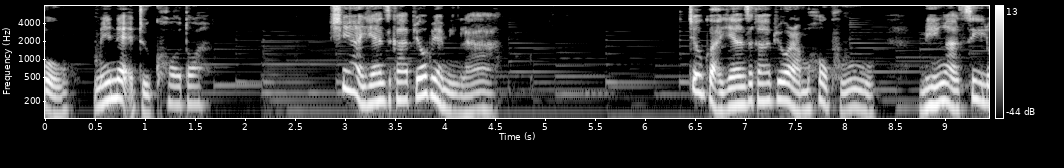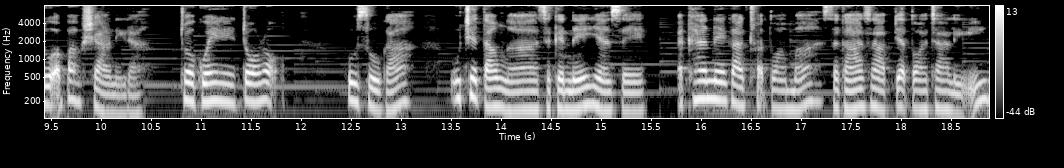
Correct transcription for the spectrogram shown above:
ပို့ဘူးမင်းနဲ့အတူခေါ်သွားရှင်ကရန်စကားပြောပြန်ပြီလားကျုပ်ကရန်စကားပြောတာမဟုတ်ဘူးမင်းကစီလိုအပေါက်ရှာနေတာတော်ကွယ်တော်တော့ဟုဆိုကဦးချစ်တောင်းကစကနေရန်ဆဲအခန်းထဲကထွက်သွားမှစကားစပြတ်သွားကြလေ၏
